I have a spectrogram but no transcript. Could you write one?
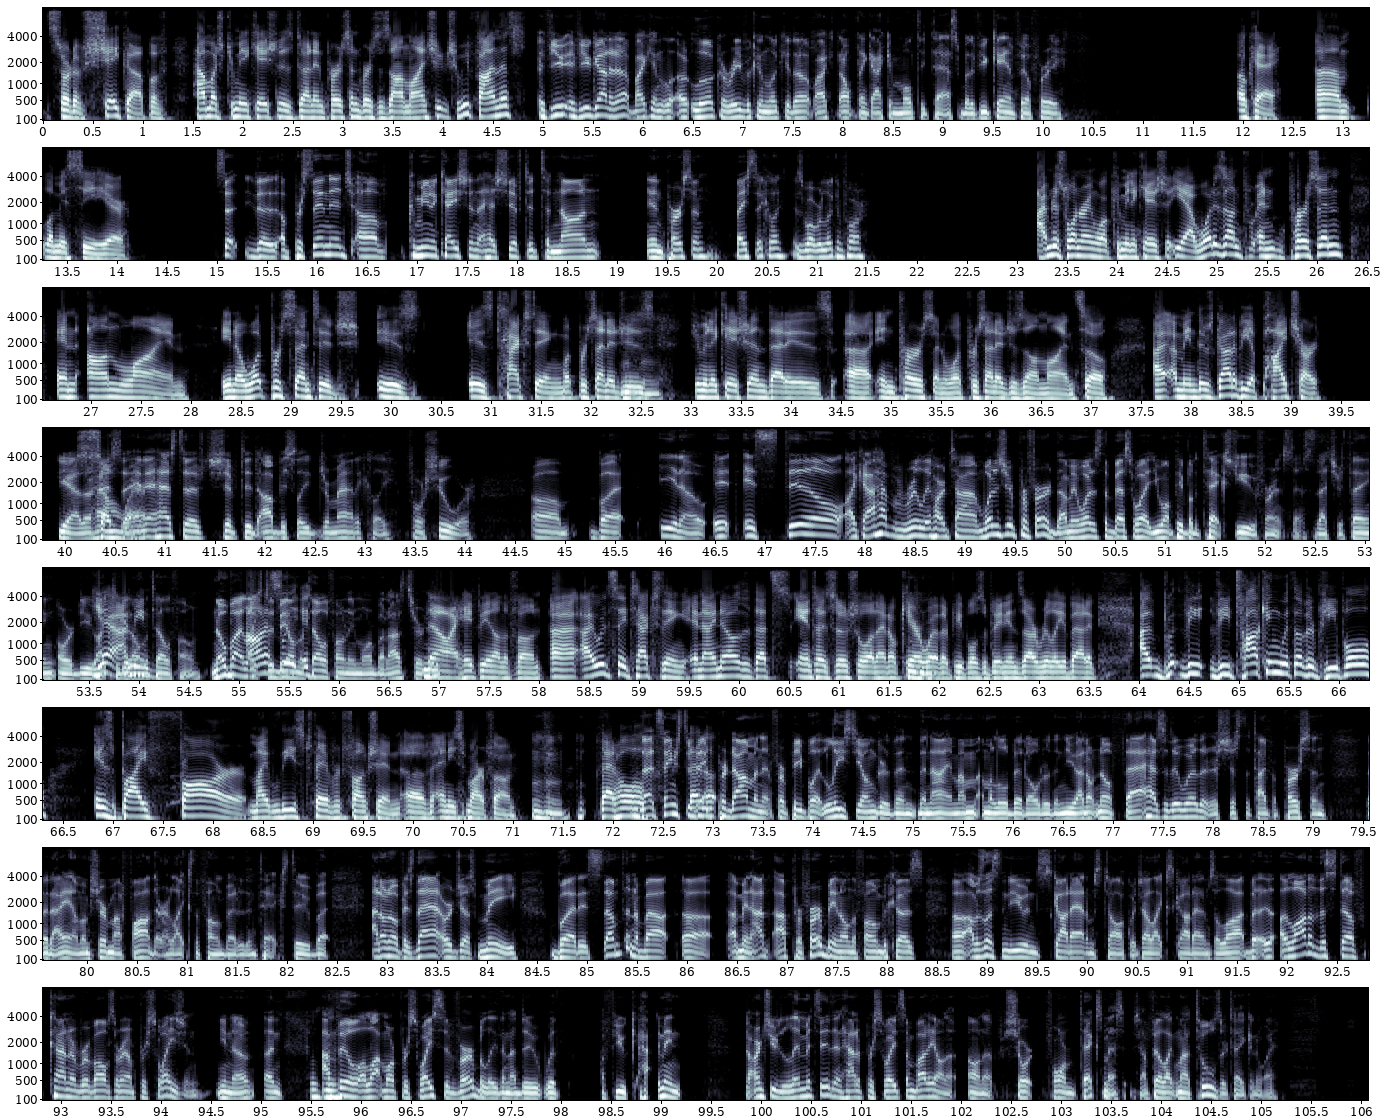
sort of shakeup of how much communication is done in person versus online. Should should we find this? If you if you got it up, I can l- look, or Reva can look it up. I don't think I can multitask, but if you can, feel free. Okay. Um, let me see here. So the a percentage of communication that has shifted to non in person, basically, is what we're looking for. I'm just wondering what communication. Yeah, what is on in person and online? You know, what percentage is is texting? What percentage is communication that is uh, in person? What percentage is online? So, I, I mean, there's got to be a pie chart. Yeah, there has to, and it has to have shifted obviously dramatically for sure. Um, but you know, it it's still like I have a really hard time. What is your preferred? I mean, what is the best way? You want people to text you, for instance? Is that your thing, or do you like Yeah, to I get on mean, the telephone? Nobody likes to be on the it- telephone anymore, but I sure do. No, I hate being on the phone. Uh, I would say texting, and I know that that's antisocial, and I don't care what other people's opinions are really about it. I, but the the talking with other people is by far my least favorite function of any smartphone. That whole That seems to that, be uh, predominant for people at least younger than than I am. I'm I'm a little bit older than you. I don't know if that has to do with it. It's just the type of person that I am. I'm sure my father likes the phone better than text too, but I don't know if it's that or just me. But it's something about. Uh, I mean, I, I prefer being on the phone because uh, I was listening to you and Scott Adams talk, which I like Scott Adams a lot. But a- a lot of the stuff kind of revolves around persuasion, you know, and I feel a lot more persuasive verbally than I do with a few. I mean aren't you limited in how to persuade somebody on a on a short form text message? I feel like my tools are taken away.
